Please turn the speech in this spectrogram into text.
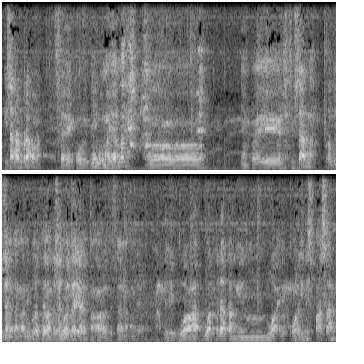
kisaran berapa mang? seekor itu lumayan lah. Eh nyampe ratusan lah Ratusan, tanggal berarti ratusan juta ya? ratusan ah. Ya. Jadi buat buat ngedatangin dua ekor ini sepasang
